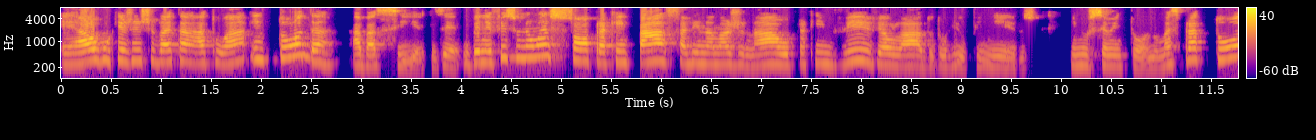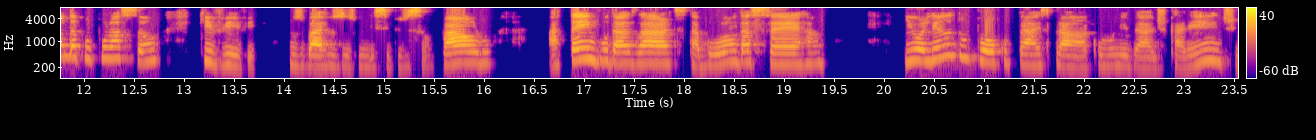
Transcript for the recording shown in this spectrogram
é algo que a gente vai tá, atuar em toda a bacia. Quer dizer, o benefício não é só para quem passa ali na marginal ou para quem vive ao lado do Rio Pinheiros e no seu entorno, mas para toda a população que vive nos bairros dos municípios de São Paulo, até em Budas Artes, Taboão da Serra. E olhando um pouco mais para a comunidade carente,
